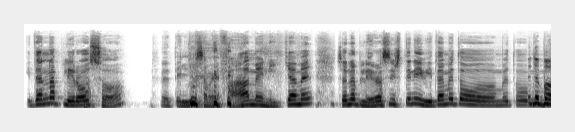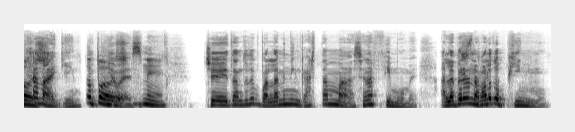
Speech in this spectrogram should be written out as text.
ήταν να πληρώσω, ε, τελειώσαμε, φάμε, νίκιαμε, και να πληρώσεις την Εβίτα με το, με το, Με το πώς. μηχανάκι, Το το πώς. POS. Ναι. Και ήταν τότε που βάλαμε την κάρτα μας, ένα θυμούμε. Αλλά πρέπει να βάλω το pin μου.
